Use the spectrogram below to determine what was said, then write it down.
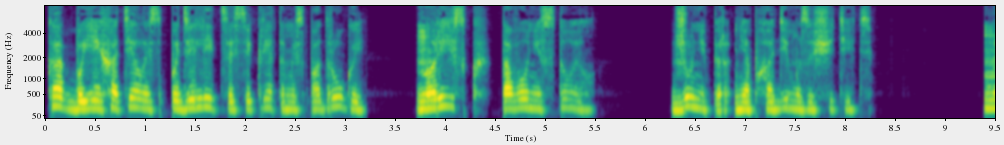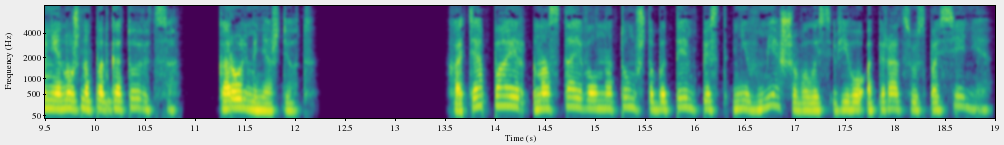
Как бы ей хотелось поделиться секретами с подругой, но риск того не стоил. Джунипер необходимо защитить. Мне нужно подготовиться. Король меня ждет. Хотя Пайер настаивал на том, чтобы Темпест не вмешивалась в его операцию спасения,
